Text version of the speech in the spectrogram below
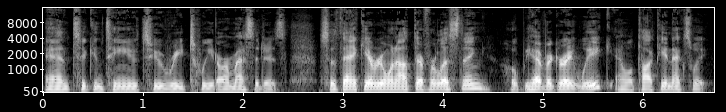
and to continue to retweet our messages. So, thank you everyone out there for listening. Hope you have a great week, and we'll talk to you next week.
